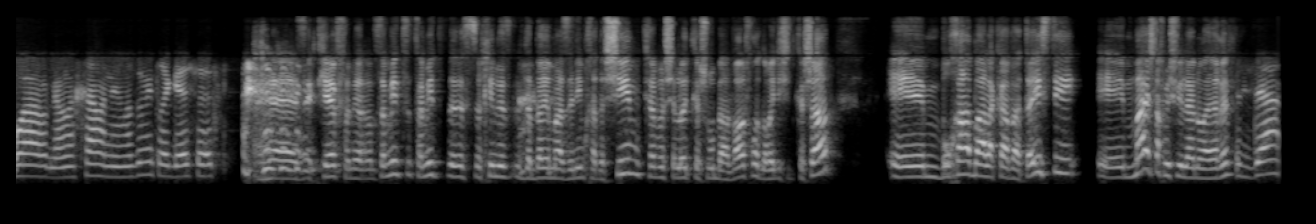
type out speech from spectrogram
וואו, גם לכם, אני מה זה מתרגשת. אה, זה כיף, אני תמיד, תמיד שמחים לדבר עם מאזינים חדשים, חבר'ה שלא התקשרו בעבר לפחות, לא ראיתי שהתקשרת. אה, ברוכה הבאה לקו האתאיסטי, אה, מה יש לך בשבילנו הערב? תודה.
